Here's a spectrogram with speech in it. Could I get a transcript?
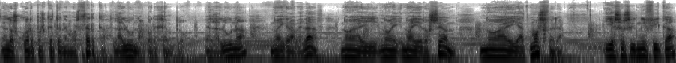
en los cuerpos que tenemos cerca, la Luna, por ejemplo. En la Luna no hay gravedad, no hay, no hay, no hay erosión, no hay atmósfera. Y eso significa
